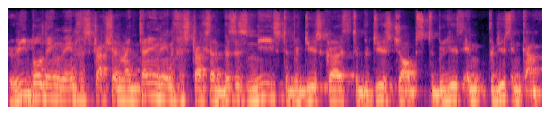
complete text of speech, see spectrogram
rebuilding the infrastructure and maintaining the infrastructure that business needs to produce growth, to produce jobs, to produce in, produce income.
